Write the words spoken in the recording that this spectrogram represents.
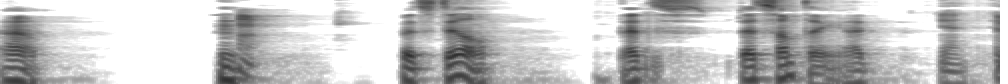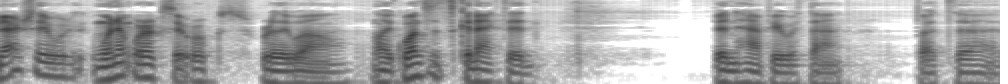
Oh. Hmm. Hmm. But still, that's that's something. I, Yeah, it actually. When it works, it works really well. Like once it's connected, been happy with that. But uh,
